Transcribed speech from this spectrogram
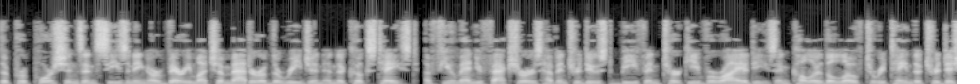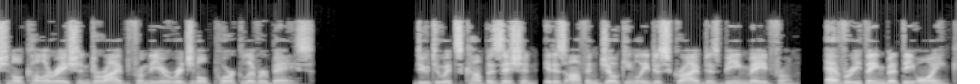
The proportions and seasoning are very much a matter of the region and the cook's taste. A few manufacturers have introduced beef and turkey varieties and color the loaf to retain the traditional coloration derived from the original pork liver base. Due to its composition, it is often jokingly described as being made from everything but the oink.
